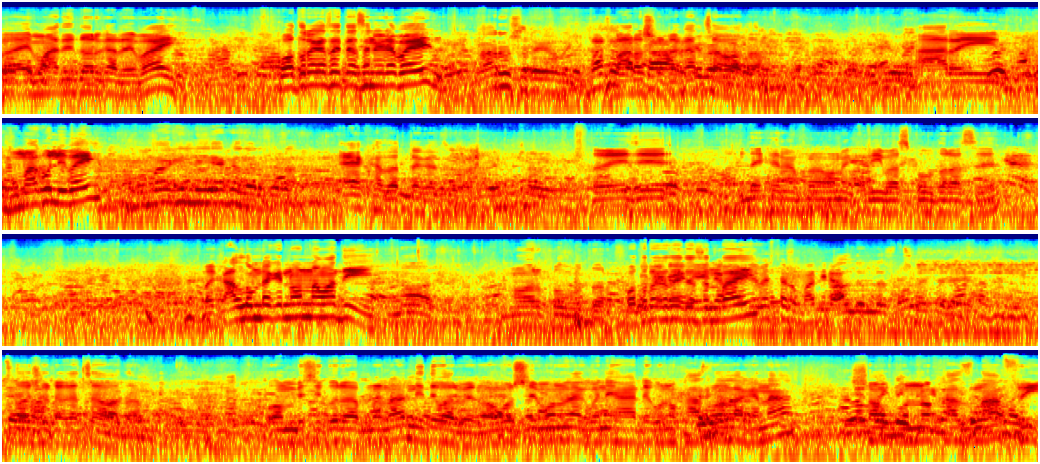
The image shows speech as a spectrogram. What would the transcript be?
ভাই মাদি দরকার রে ভাই। কত টাকা চাইতেছেন এটা ভাই? বারোশো টাকা বারোশো টাকা চাওয়া দাম। আর এই হুমাগুলি ভাই? এক হাজার টাকা জোড়া। তো এই যে দেখেন আপনার অনেক রিবাস কবুতর আছে। ভাই কালদমটাকে নন নামাদি নর। কবুতর। কত টাকা চাইতেছেন ভাই? ছয়শো টাকা চাওয়া দাম। কম বেশি করে আপনারা নিতে পারবেন। অবশ্যই মনে রাখবেন এই হাটে কোনো খাজনা লাগে না। সম্পূর্ণ খাজনা ফ্রি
